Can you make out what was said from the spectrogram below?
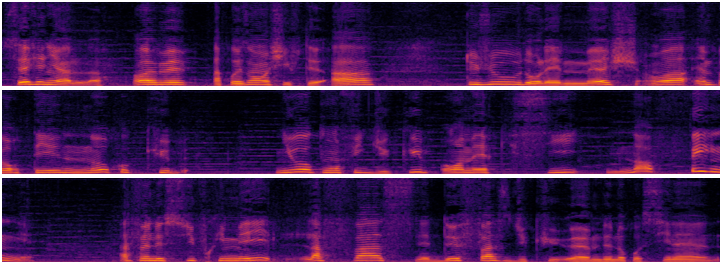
C'est génial. On va mettre à présent un shift A. Toujours dans les mèches on va importer notre cube. Niveau config du cube on va mettre ici nothing afin de supprimer la face, les deux faces du cul, euh, de notre cylindre.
